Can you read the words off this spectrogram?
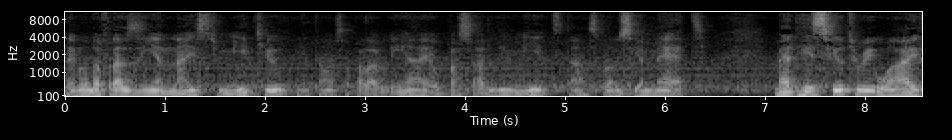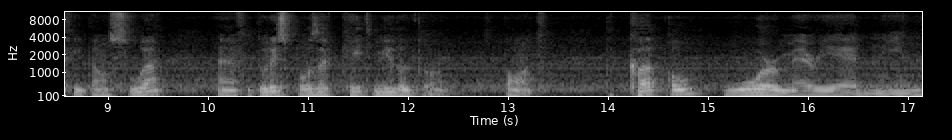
Lembram da frasinha nice to meet you? Então, essa palavrinha é o passado de meet, tá? Se pronuncia met. Met his future wife, então sua uh, futura esposa Kate Middleton. Ponto. The couple were married in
